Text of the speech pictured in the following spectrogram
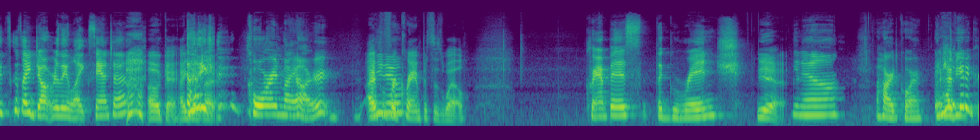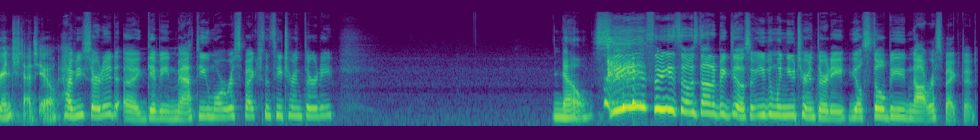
it's because I don't really like Santa. okay, I get that. Core in my heart. I prefer know? Krampus as well. Krampus, the Grinch, Yeah. you know, hardcore. I need Have to you- get a Grinch tattoo. Have you started uh, giving Matthew more respect since he turned thirty? No. See, see, so it's not a big deal. So even when you turn thirty, you'll still be not respected.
